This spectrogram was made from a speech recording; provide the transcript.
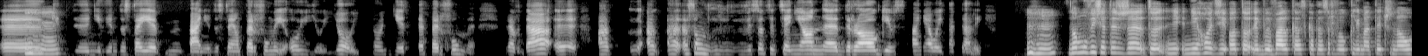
E, mhm. Kiedy, nie wiem, dostaje, panie dostają perfumy i oj, oj, oj, to nie te perfumy, prawda? E, a, a, a są wysoce cenione, drogie, wspaniałe i tak dalej. Mhm. No mówi się też, że to nie, nie, chodzi o to, jakby walka z katastrofą klimatyczną,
